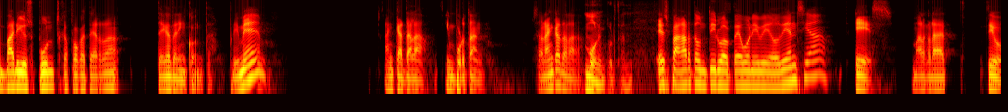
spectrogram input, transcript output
diversos punts que foc a terra té que tenir en compte. Primer, en català. Important. Serà en català. Molt important. És pagar-te un tiro al peu a nivell d'audiència? És. Malgrat, tio,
